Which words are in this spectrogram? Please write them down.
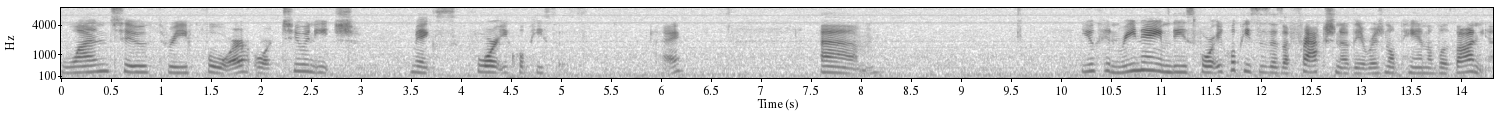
one, two, three, four, or two in each makes four equal pieces. Okay. Um, you can rename these four equal pieces as a fraction of the original pan of lasagna.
